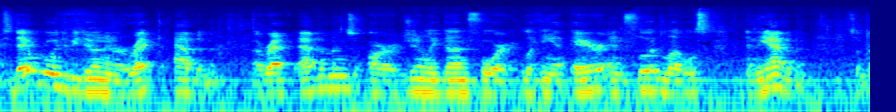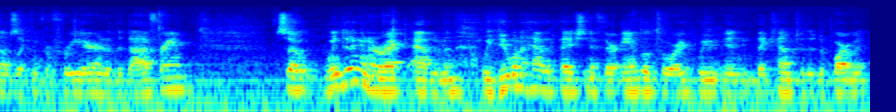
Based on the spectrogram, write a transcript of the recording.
today we're going to be doing an erect abdomen. Erect abdomens are generally done for looking at air and fluid levels in the abdomen, sometimes looking for free air under the diaphragm. So when doing an erect abdomen, we do want to have the patient, if they're ambulatory we, and they come to the department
